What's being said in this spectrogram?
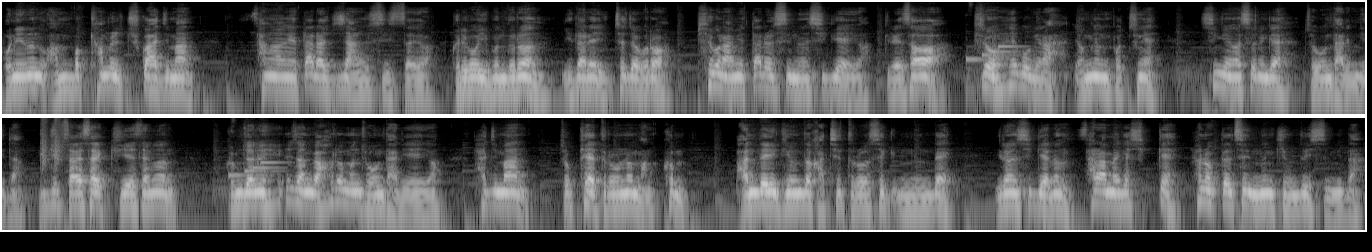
본인은 완벽함을 추구하지만 상황에 따라주지 않을 수 있어요. 그리고 이분들은 이달에 육체적으로 피곤함이 따를 수 있는 시기예요. 그래서 피로 회복이나 영양 보충에 신경을 쓰는 게 좋은 달입니다. 64세 귀혜생은 금전의 회전과 흐름은 좋은 달이에요. 하지만 좋게 들어오는 만큼 반대의 기운도 같이 들어올 수 있는데 이런 시기에는 사람에게 쉽게 현혹될 수 있는 기운도 있습니다.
